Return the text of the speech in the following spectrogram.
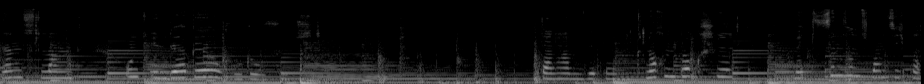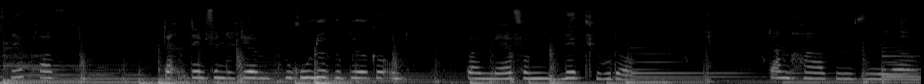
Grenzland und in der Gerudo-Wüste. Dann haben wir den Knochenbockschild mit 25 Parierkraft. Den findet ihr im Hyrule-Gebirge und beim Meer von Nekluda. Dann haben wir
